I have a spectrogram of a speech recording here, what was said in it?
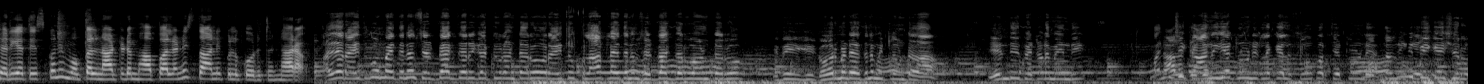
చర్య తీసుకుని మొక్కలు నాటడం ఆపాలని స్థానికులు కోరుతున్నారు. అదే రైతు భూమి అయితేనే సెట్ బ్యాక్ జరిగి కట్టూరు అంటారు రైతు ప్లాట్లు అయితేనే సెట్ బ్యాక్ జరుగు అంటారు. ఇది గవర్నమెంట్ అయితేనే ఇట్లా ఉంటుందా? ఏంది? పెట్టడం ఏంది? మంచి కాని చెట్లు ఉండే ఇట్లకెళ్ళి సూపర్ చెట్లు ఉండే. అన్ని పీకేసారు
